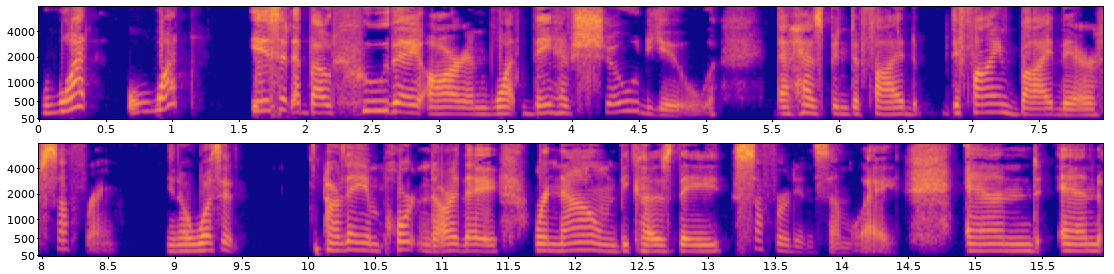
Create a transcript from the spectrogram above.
What what is it about who they are and what they have showed you that has been defined defined by their suffering? You know, was it are they important are they renowned because they suffered in some way and and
